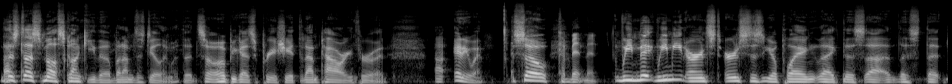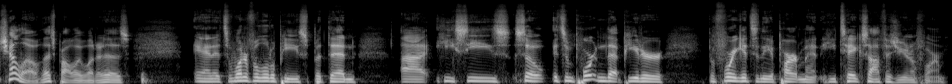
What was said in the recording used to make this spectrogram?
This does smell skunky though, but I'm just dealing with it. So I hope you guys appreciate that I'm powering through it. Uh, anyway, so Commitment. we meet we meet Ernst. Ernst is you know playing like this uh this the cello. That's probably what it is, and it's a wonderful little piece. But then uh he sees so it's important that Peter before he gets in the apartment he takes off his uniform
